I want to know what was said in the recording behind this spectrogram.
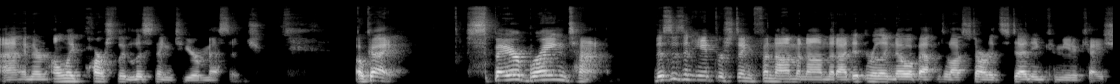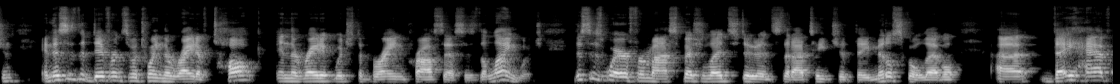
uh, and they're only partially listening to your message. Okay, spare brain time. This is an interesting phenomenon that I didn't really know about until I started studying communication. And this is the difference between the rate of talk and the rate at which the brain processes the language. This is where, for my special ed students that I teach at the middle school level, uh, they have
